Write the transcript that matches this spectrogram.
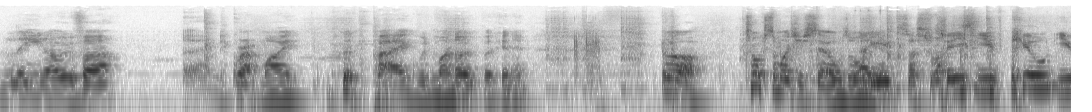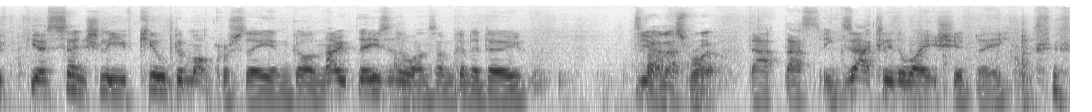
lean over and grab my bag with my notebook in it. Oh, talk so much yourselves, you, audience. that's so right. you- you've killed. You've essentially you've killed democracy and gone. Nope, these are the ones I'm going to do. yeah, that's right. That that's exactly the way it should be.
